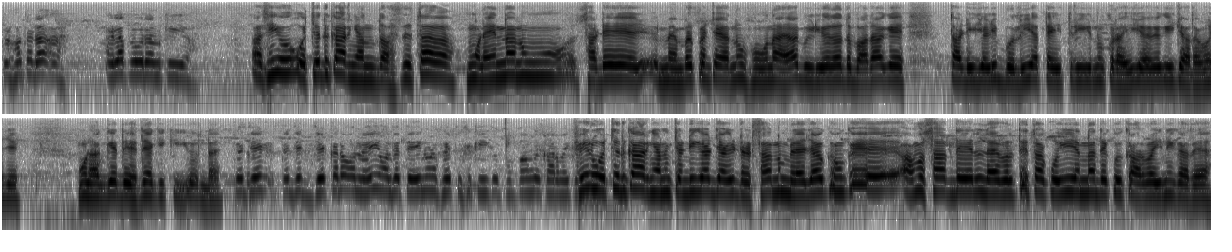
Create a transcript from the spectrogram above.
ਤੇ ਹੁਣ ਤੁਹਾਡਾ ਅਗਲਾ ਪ੍ਰੋਗਰਾਮ ਕੀ ਆ? ਅਸੀਂ ਉਹ ਉੱਚ ਅਧਿਕਾਰੀਆਂ ਨੂੰ ਦੱਸ ਦਿੱਤਾ। ਹੁਣ ਇਹਨਾਂ ਨੂੰ ਸਾਡੇ ਮੈਂਬਰ ਪੰਚਾਇਤ ਨੂੰ ਫੋਨ ਆਇਆ ਵੀਡੀਓ ਦਾ ਦੁਬਾਰਾ ਕਿ ਤੁਹਾਡੀ ਜਿਹੜੀ ਬੋਲੀ ਆ 23 ਤਰੀਕ ਨੂੰ ਕਰਾਈ ਜਾਵੇਗੀ 11 ਵਜੇ। ਹੁਣ ਅੱਗੇ ਦੇਖਦੇ ਆ ਕਿ ਕੀ ਹੁੰਦਾ। ਹੈ ਤੇ ਜੇ ਤੇ ਜੇ- ਜੇਕਰ ਉਹ ਨਹੀਂ ਆਉਂਦੇ ਤੇ ਇਹਨਾਂ ਨੂੰ ਫਿਰ ਤੁਸੀਂ ਕੀ ਪਾਉਂਗੇ ਕਾਰਵਾਈ ਫਿਰ ਉੱਚ ਅਧਿਕਾਰੀਆਂ ਨੂੰ ਚੰਡੀਗੜ੍ਹ ਜਾ ਕੇ ਡਾਕਟਰ ਸਾਹਿਬ ਨੂੰ ਮਿਲਿਆ ਜਾਓ ਕਿਉਂਕਿ ਅੰਮ੍ਰਿਤਸਰ ਦੇ ਲੈਵਲ ਤੇ ਤਾਂ ਕੋਈ ਇਹਨਾਂ ਦੇ ਕੋਈ ਕਾਰਵਾਈ ਨਹੀਂ ਕਰ ਰਿਹਾ।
